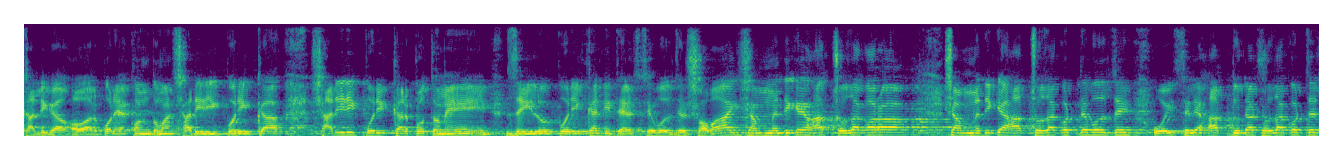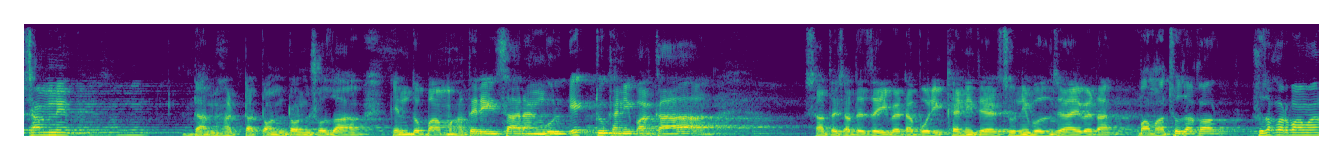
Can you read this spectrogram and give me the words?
খালিগা হওয়ার পরে এখন তোমার শারীরিক পরীক্ষা। শারীরিক পরীক্ষার প্রথমে যেই লোক পরীক্ষা নিতে আসছে বলছে, সবাই সামনে দিকে হাত সোজা করা। সামনে দিকে হাত সোজা করতে বলছে, ওই ছেলে হাত দুটা সোজা করছে সামনে। ডান হাতটা টন টন সোজা, কিন্তু বাম হাতের এই সার আঙ্গুল একটুখানি বাঁকা। সাথে সাথে যেই বেটা পরীক্ষা নিতে আসছে, উনি বলছে, আয় বেটা, মামা, সোজা কর সোজা কর মামা,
